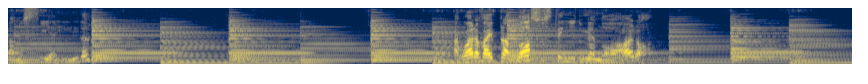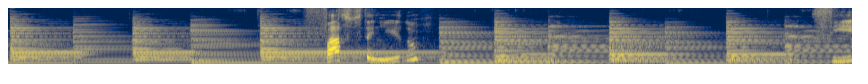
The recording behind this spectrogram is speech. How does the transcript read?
Tá no Si ainda. Agora vai para Dó sustenido menor, ó. Fá sustenido. Si.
